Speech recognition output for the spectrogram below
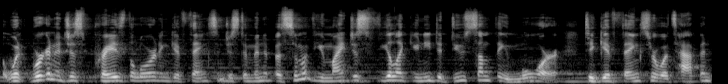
We're going to just praise the Lord and give thanks in just a minute, but some of you might just feel like you need to do something more to give thanks for what's happened.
